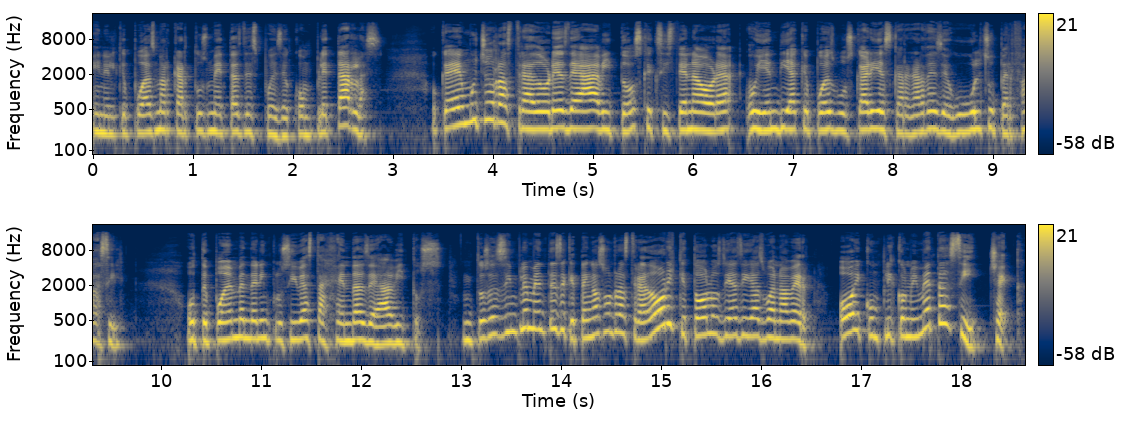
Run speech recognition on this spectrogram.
en el que puedas marcar tus metas después de completarlas? ¿ok? Hay muchos rastreadores de hábitos que existen ahora, hoy en día, que puedes buscar y descargar desde Google súper fácil o te pueden vender inclusive hasta agendas de hábitos. Entonces simplemente es de que tengas un rastreador y que todos los días digas, bueno, a ver, hoy cumplí con mi meta, sí, check.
